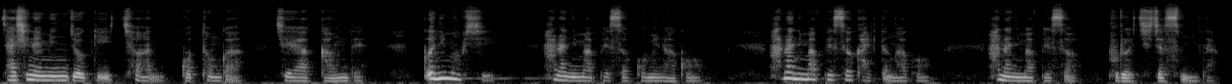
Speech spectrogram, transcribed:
자신의 민족이 처한 고통과 제약 가운데 끊임없이 하나님 앞에서 고민하고 하나님 앞에서 갈등하고 하나님 앞에서 부러지졌습니다.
